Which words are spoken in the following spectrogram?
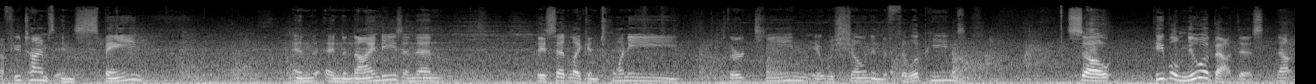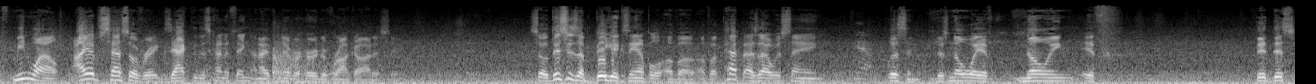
a few times in Spain in in the 90s and then they said like in 2013 it was shown in the Philippines so people knew about this now meanwhile I obsess over exactly this kind of thing and I've never heard of Rock Odyssey so this is a big example of a, of a pep as I was saying. Listen there's no way of knowing if did this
